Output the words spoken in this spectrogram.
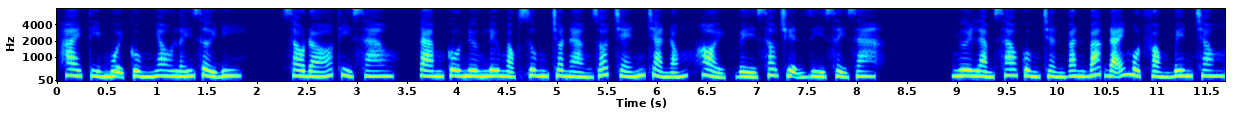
Hai tỷ muội cùng nhau lấy rời đi. Sau đó thì sao? Tam cô nương Lưu Ngọc Dung cho nàng rót chén trà nóng hỏi về sau chuyện gì xảy ra. Ngươi làm sao cùng Trần Văn Bác đãi một phòng bên trong.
